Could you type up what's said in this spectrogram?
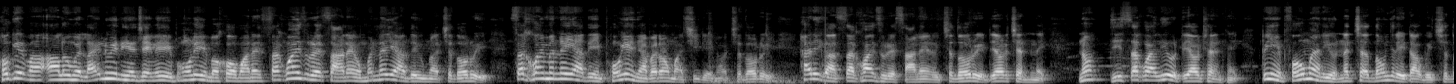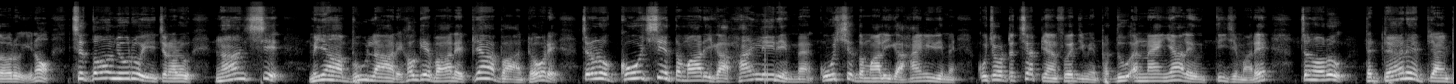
ဟုတ်ကဲ့ပါအားလုံးပဲ line လွှင့်နေတဲ့အချိန်လေးဖုန်းလေးမခေါ်ပါနဲ့စက်ခွိုင်းဆိုတဲ့စာနဲ့ကိုမနှက်ရသေးဘူးလားချက်တော်တွေစက်ခွိုင်းမနှက်ရသေးရင်ဖုန်းရဲ့ညာဘက်တော့မှရှိတယ်နော်ချက်တော်တွေဟာဒီကစက်ခွိုင်းဆိုတဲ့စာနဲ့ကိုချက်တော်တွေတယောက်တစ်ချက်နှိပ်နော်ဒီစက်ခွိုင်းလေးကိုတယောက်တစ်ချက်နှိပ်ပြီးရင်ဖုန်းမှန်လေးကိုနှစ်ချက်သုံးချက်လေးတောက်ပြီးချက်တော်တို့ရေနော်ချက်တော်မျိုးတို့ရေကျွန်တော်တို့9 8 မရဘူးလားတဲ့ဟုတ်ကဲ့ပါတဲ့ပြပါတော့တဲ့ကျွန်တော်တို့6ရှစ်သမားတွေကဟိုင်းလေးတွေမှန်6ရှစ်သမားလေးကဟိုင်းလေးတွေမှန်ကိုကျော်တစ်ချက်ပြန်ဆွဲကြည့်မယ်ဘသူအနိုင်ရလဲကိုသိချင်ပါတယ်ကျွန်တော်တို့တဒန်းနဲ့ပြိုင်ဘ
